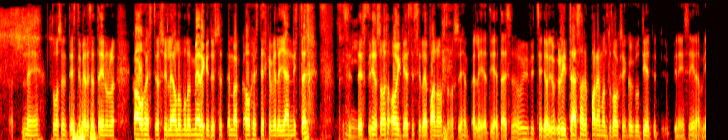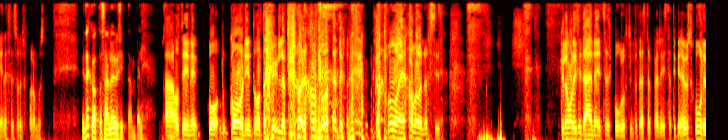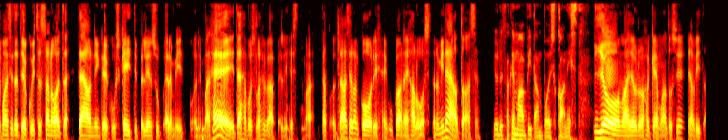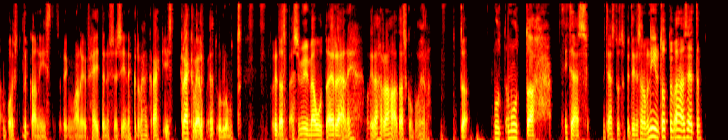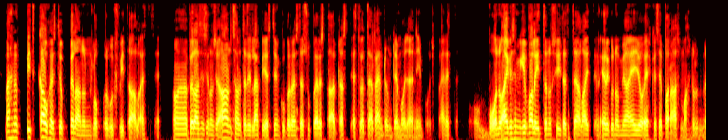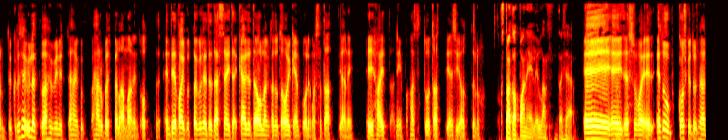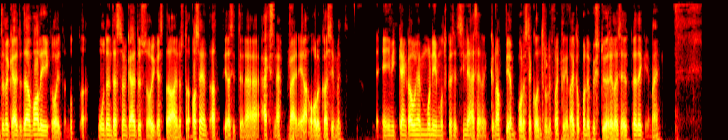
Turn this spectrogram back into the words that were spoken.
Niin, tuossa nyt tietysti vielä se, että ei mulle kauheasti, jos sille ollut mulle merkitystä, että en mä kauheasti ehkä vielä jännittänyt. Sitten niin. tietysti, jos olisi oikeasti sille panostanut siihen peliin ja tietäisi, että vitsi, yrittää saada paremman tuloksen kuin joku tietty tyyppi, niin siinä mielessä se olisi varmasti. Mitä kautta sä löysit tämän pelin? Mä otin ko- koodin tuolta ylläpidon alueelta, kukaan muu ei halunnut sitä kyllä mä olin sitä ennen itse asiassa kuullut kyllä tästä pelistä. Että just kuulin vain sitä, että joku itse sanoo, että tämä on niin joku skeittipelien Super Meat Boy. Niin mä, hei, tämähän voisi olla hyvä peli. Ja sitten mä katsoin, että siellä on koodi, ei kukaan ei halua sitä. No minä otan sen. Joudut hakemaan Vitan pois kanista. Joo, mä joudun hakemaan tosiaan Vitan pois tuolta kanista. Se oli, mä olin heittänyt sen siinä, kyllä vähän crack tullut, mutta oli taas päässyt myymään uutta erää, niin oli vähän rahaa taskun pohjalla. Mutta, mutta, mutta mitäs mitäs tuosta piti niin sanoa. Niin, totta vähän se, että mä en ole pit, kauheasti jo pelannut loppujen lopuksi Vitalla, että se Mä pelasin silloin se Unchartedin läpi ja sitten jonkun sitä Superstar Dustia, random demoja ja niin poispäin. Että on voinut aikaisemminkin valittanut siitä, että tämä laitteen ergonomia ei ole ehkä se paras mahdollinen, mutta kyllä se yllättävän hyvin nyt tähän, kun vähän rupesi pelaamaan, niin totta. En tiedä vaikuttaako se, että tässä ei käytetä ollenkaan tuota oikeanpuolimasta tattia, niin ei haittaa niin pahasti tuo tattien sijoittelu takapaneelilla? Tai se... Ei, ei tässä ole. Etukosketusnäytöllä käytetään valikoita, mutta muuten tässä on käytössä oikeastaan ainoastaan vasen tatti ja sitten nämä X-näppäin ja olkasimet. Ei mikään kauhean monimutkaiset sinänsä niin nappien puolesta kontrollit, vaikka niitä aika paljon pystyy erilaisia juttuja tekemään.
